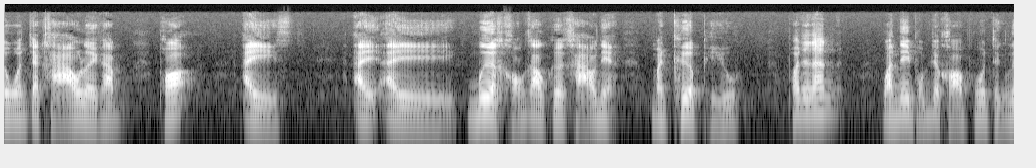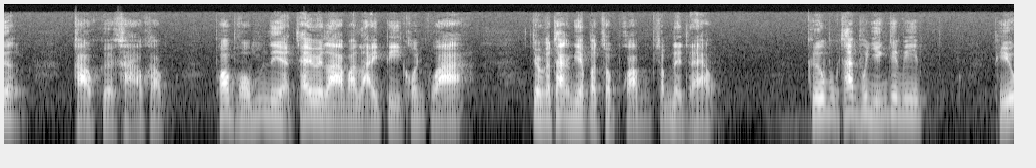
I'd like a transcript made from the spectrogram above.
นวลจะขาวเลยครับ เพราะไอไอไอเมือกของข้าวเกลือขาวเนี่ยมันเคลือบผิว เพราะฉะนั้นวันนี้ผมจะขอพูดถึงเรื่องข้าวเกลือขาวครับ เพราะผมเนี่ยใช้เวลามาหลายปีค้นคว้าจนกระทั่งเนี่ยประสบความสำเร็จแล้ว คือท่านผู้หญิงที่มี ผิว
